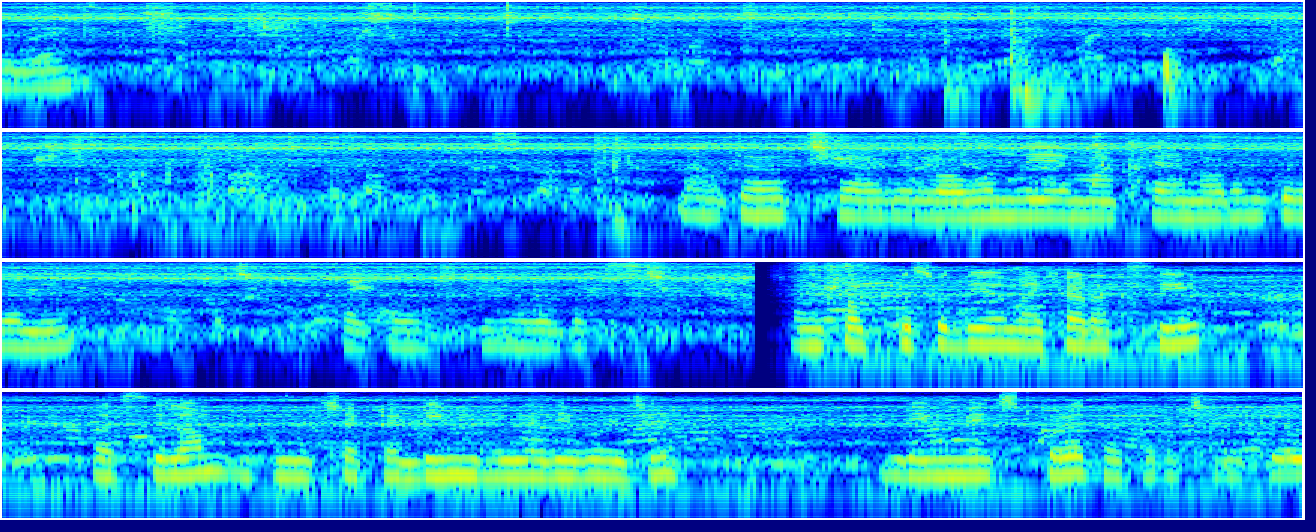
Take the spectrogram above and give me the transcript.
দিলাম এটা হচ্ছে আগে লবণ দিয়ে মাখায়, নরম করে নিই। তারপর আবার দেখাচ্ছি। আমি সব কিছু দিয়ে মাখা রাখছি, রাখছিলাম। এখন হচ্ছে একটা ডিম ভেঙে দিব এই যে। ডিম মিক্সড করে তারপর হচ্ছে তেল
